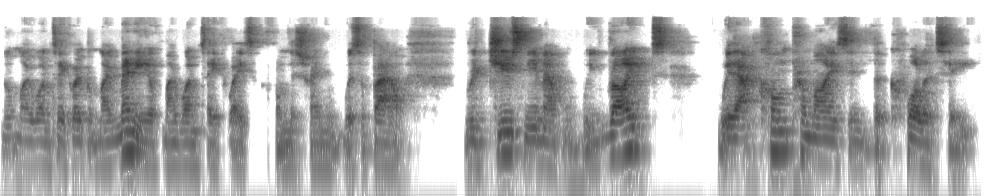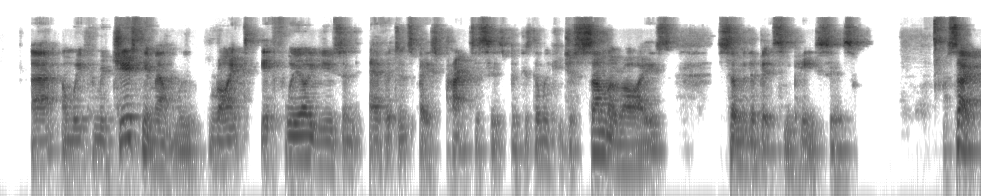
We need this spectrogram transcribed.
not my one takeaway, but my many of my one takeaways from this training was about reducing the amount we write without compromising the quality. Uh, and we can reduce the amount we write if we are using evidence-based practices, because then we can just summarize some of the bits and pieces. So,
